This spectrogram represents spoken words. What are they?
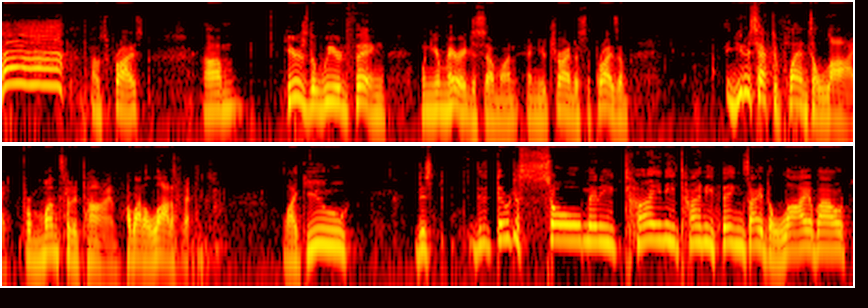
ah, I'm surprised. Um, here's the weird thing when you're married to someone and you're trying to surprise them. You just have to plan to lie for months at a time about a lot of things. Like you just there were just so many tiny, tiny things I had to lie about,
